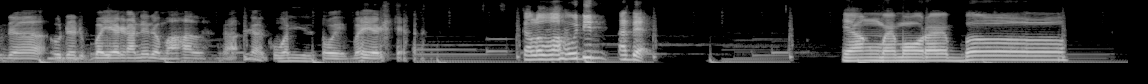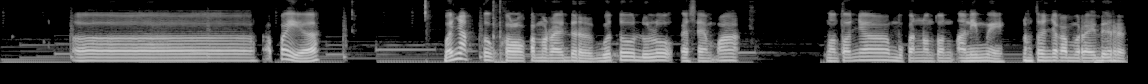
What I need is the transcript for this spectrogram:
udah udah bayarannya udah mahal nggak nggak kuat Iya. toy bayarnya Kalau Mahmudin ada yang memorable eh apa ya? Banyak tuh kalau Kamen Rider. Gue tuh dulu SMA nontonnya bukan nonton anime, nontonnya Kamen Rider.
